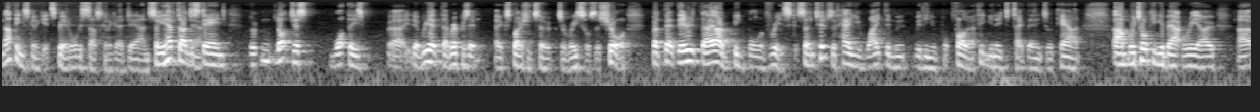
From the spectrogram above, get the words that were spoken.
nothing's going to get spared. All this stuff's going to go down. So you have to understand yeah. not just what these uh, you know, they represent exposure to, to resources, sure, but that they are a big ball of risk. So in terms of how you weight them within your portfolio, I think you need to take that into account. Um, we're talking about Rio uh,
